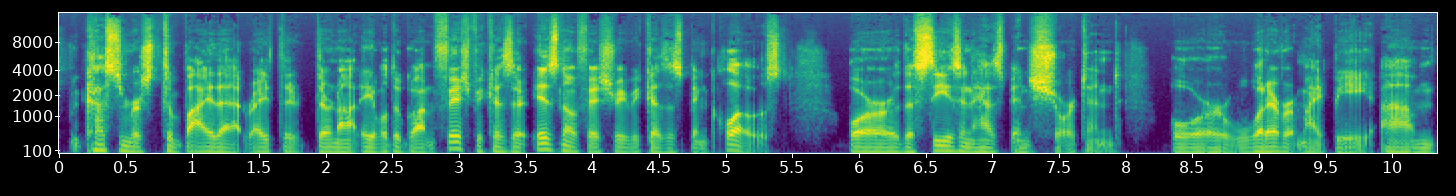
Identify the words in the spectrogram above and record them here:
customers to buy that, right? They're, they're not able to go out and fish because there is no fishery because it's been closed or the season has been shortened or whatever it might be. Um,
